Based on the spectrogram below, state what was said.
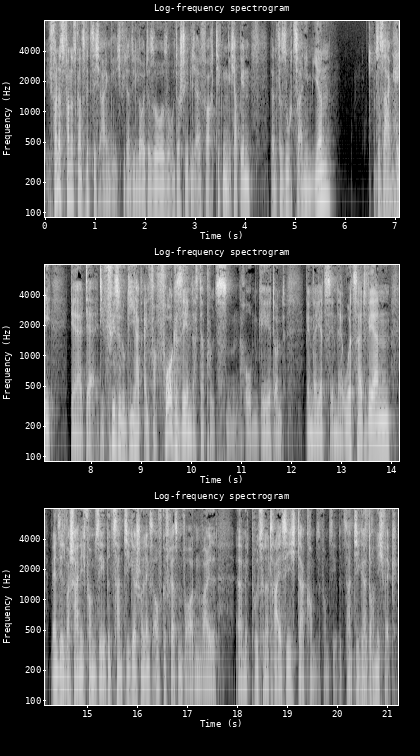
ich fand das, fand das ganz witzig eigentlich, wie dann die Leute so, so unterschiedlich einfach ticken. Ich habe ihn dann versucht zu animieren zu sagen, hey, der, der, die Physiologie hat einfach vorgesehen, dass der Puls nach oben geht und wenn wir jetzt in der Uhrzeit wären, wären sie wahrscheinlich vom Säbelzahntiger schon längst aufgefressen worden, weil äh, mit Puls 130, da kommen sie vom Säbelzahntiger doch nicht weg.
